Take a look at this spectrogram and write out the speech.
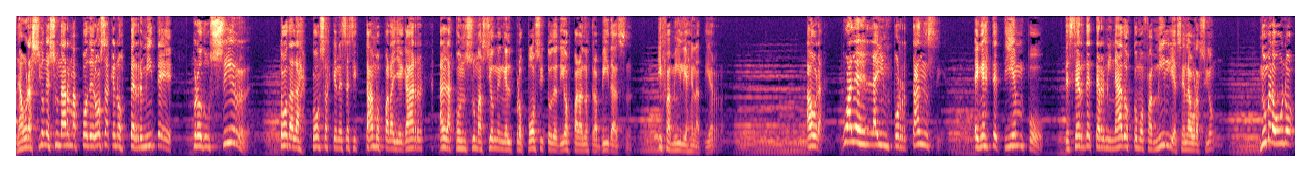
La oración es un arma poderosa que nos permite producir todas las cosas que necesitamos para llegar a la consumación en el propósito de Dios para nuestras vidas y familias en la tierra. Ahora, ¿cuál es la importancia en este tiempo de ser determinados como familias en la oración? Número uno,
